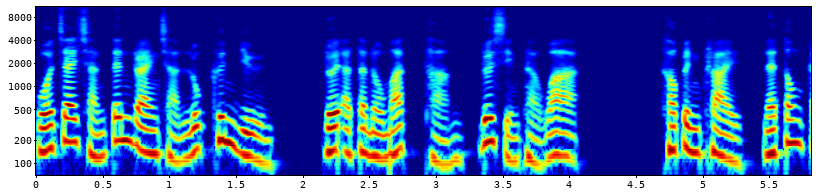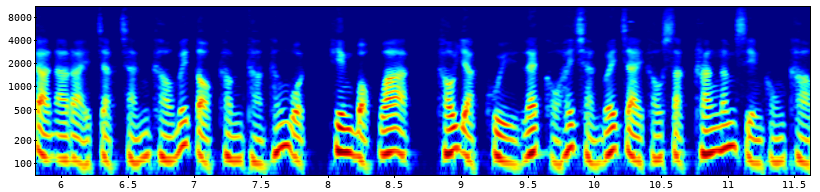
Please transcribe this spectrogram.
หัวใจฉันเต้นแรงฉันลุกขึ้นยืน โดยอัตโนมัติถามด้วยเสียงถามว่า เขาเป็นใครและต้องการอะไรจากฉันเขาไม่ตอบคำถามทั้งหมด เพียงบอกว่าเขาอยากคุยและขอให้ฉันไว้ใจเขาสักครั้งน้ำเสียงของเขา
